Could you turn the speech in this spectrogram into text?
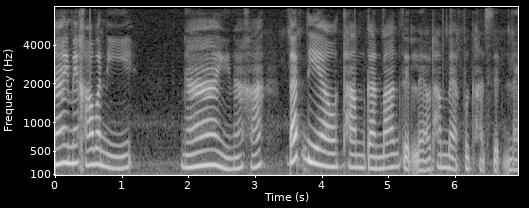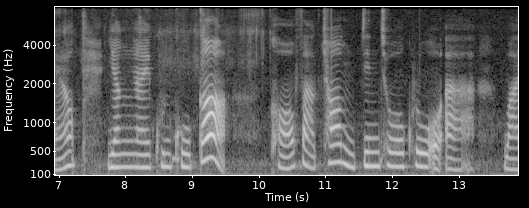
ง่ายไหมคะวันนี้ ง่ายนะคะ แป๊บเดียวทำการบ้านเสร็จแล้วทำแบบฝึกหัดเสร็จแล้ว ยังไงคุณครูก็ขอฝากช่องจินโชครูโออาไว้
